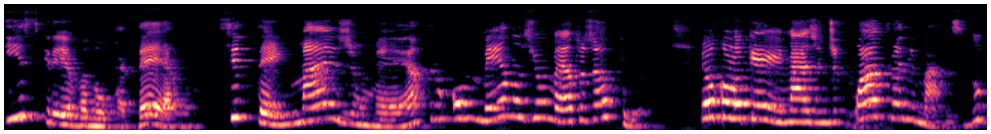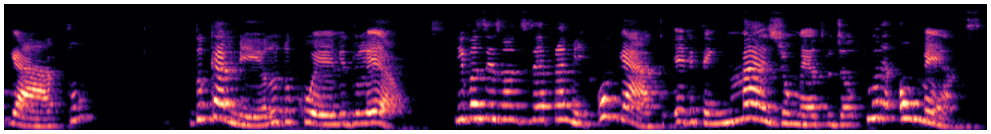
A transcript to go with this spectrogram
e escreva no caderno se tem mais de um metro ou menos de um metro de altura. Eu coloquei a imagem de quatro animais: do gato, do camelo, do coelho e do leão. E vocês vão dizer para mim, o gato, ele tem mais de um metro de altura ou menos?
